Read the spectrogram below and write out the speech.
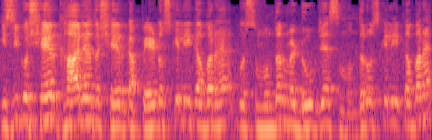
کسی کو شیر کھا جائے تو شیر کا پیٹ اس کے لیے قبر ہے، کوئی سمندر میں ڈوب جائے سمندر اس کے لیے قبر ہے۔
